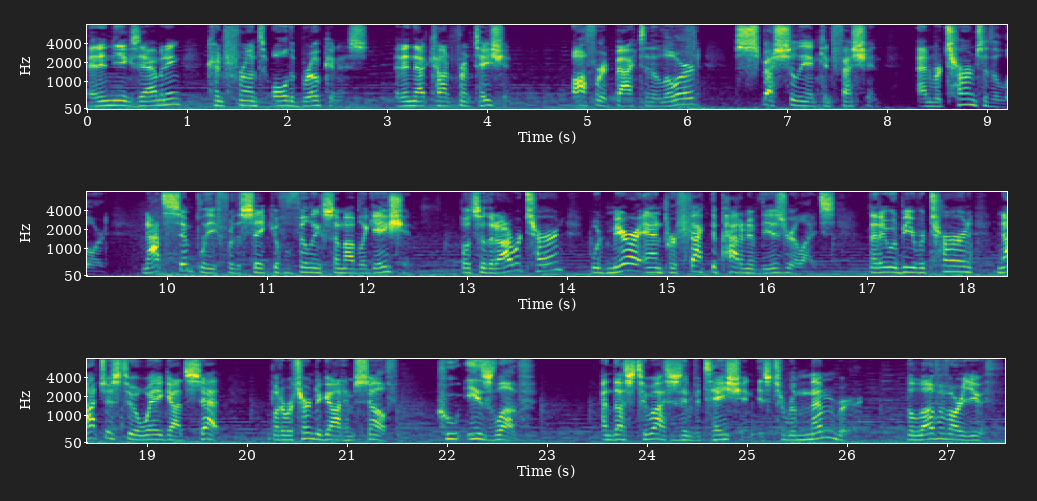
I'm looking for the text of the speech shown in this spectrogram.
And in the examining, confront all the brokenness. And in that confrontation, offer it back to the Lord, especially in confession, and return to the Lord, not simply for the sake of fulfilling some obligation, but so that our return would mirror and perfect the pattern of the Israelites, that it would be a return not just to a way God set, but a return to God Himself, who is love. And thus, to us, His invitation is to remember the love of our youth,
